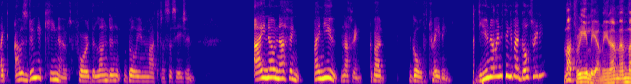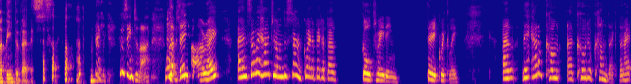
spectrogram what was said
like I was doing a keynote for the London Bullion Market Association. I know nothing. I knew nothing about gold trading. Do you know anything about gold trading? Not really. I mean, I'm I'm not into that. exactly. Who's into that? But they are, right? And so I had to understand quite a bit about gold trading very quickly. And they had a, con- a code of conduct that I,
